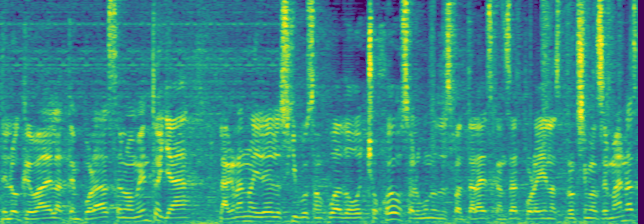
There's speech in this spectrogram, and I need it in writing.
de lo que va de la temporada hasta el momento. Ya la gran mayoría de los equipos han jugado ocho juegos, algunos les faltará descansar por ahí en las próximas semanas,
